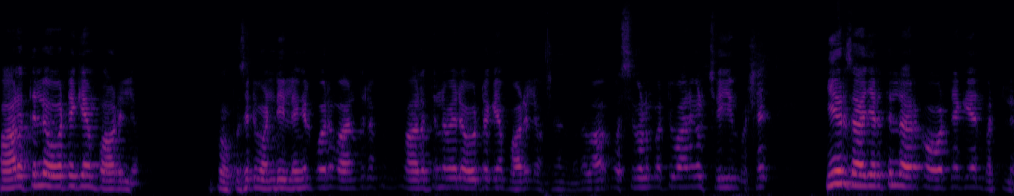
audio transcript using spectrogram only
പാലത്തിൽ ഓവർടേക്ക് ചെയ്യാൻ പാടില്ല. ഇപ്പോൾ ഓപ്പോസിറ്റ് വണ്ടി ഇല്ലെങ്കിൽ പോലും വാഹനത്തിൽ പാലത്തിന്റെ മേലെ ഓവർടേക്ക് ചെയ്യാൻ പാടില്ല. പക്ഷേ നമ്മുടെ ബസ്സുകളും മറ്റു വാഹനങ്ങൾ ചെയ്യും. പക്ഷേ ഈ ഒരു സാഹചര്യത്തിൽ അവർക്ക് ഓവർടേക്ക് ചെയ്യാൻ പറ്റില്ല.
